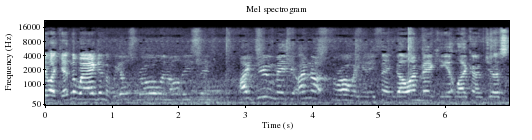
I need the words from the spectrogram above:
They like get in the wagon, the wheels roll, and all these things. I do make it. I'm not throwing anything though. I'm making it like I'm just.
